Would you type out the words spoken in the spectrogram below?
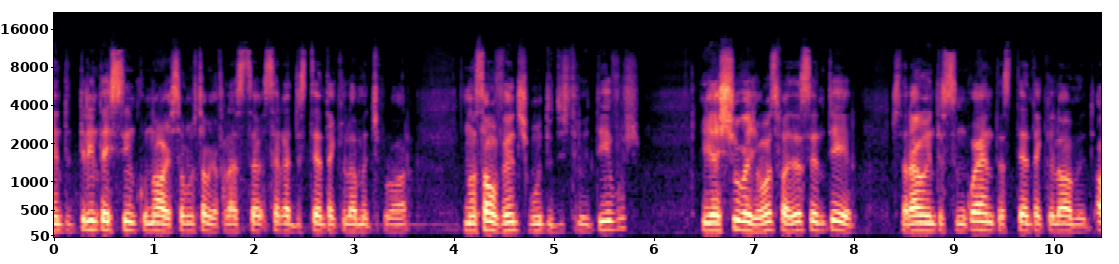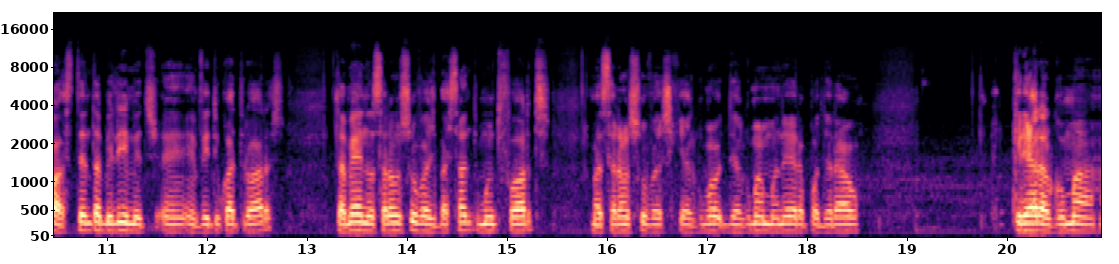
entre 35 nós, estamos, a falar cerca de 70 km por hora. Não são ventos muito destrutivos e as chuvas vão se fazer sentir. Estarão entre 50 e 70 km, oh, 70 milímetros em, em 24 horas. Também não serão chuvas bastante muito fortes, mas serão chuvas que de alguma maneira poderão criar alguma,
